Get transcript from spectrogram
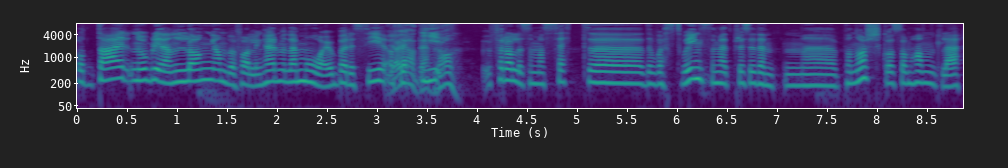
Og der, Nå blir det en lang anbefaling her, men det må jeg jo bare si. Altså, ja, ja, det er bra for alle som har sett uh, The West Wing, som heter Presidenten uh, på norsk, og som handler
